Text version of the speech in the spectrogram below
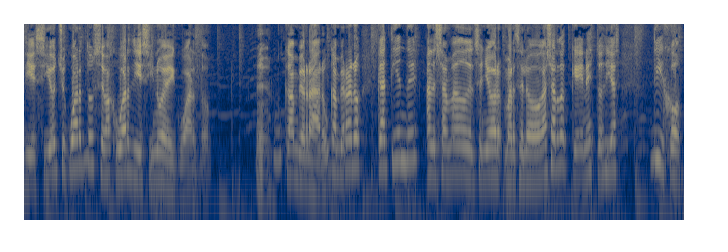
18 y cuarto, se va a jugar 19 y cuarto. Eh, Un cambio raro, un cambio raro que atiende al llamado del señor Marcelo Gallardo, que en estos días dijo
